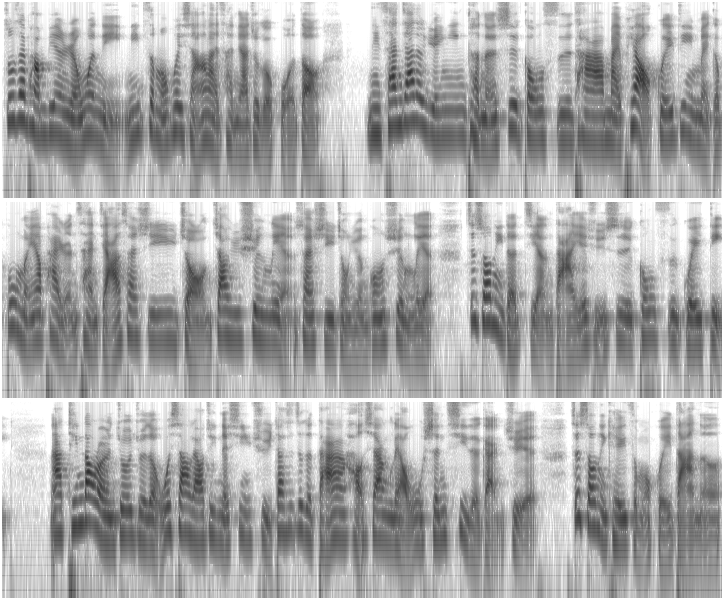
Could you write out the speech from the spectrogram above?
坐在旁边的人问你，你怎么会想要来参加这个活动？你参加的原因可能是公司他买票规定每个部门要派人参加，算是一种教育训练，算是一种员工训练。这时候你的简答也许是公司规定。那听到的人就会觉得，我想了解你的兴趣，但是这个答案好像了无生气的感觉。这时候你可以怎么回答呢？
